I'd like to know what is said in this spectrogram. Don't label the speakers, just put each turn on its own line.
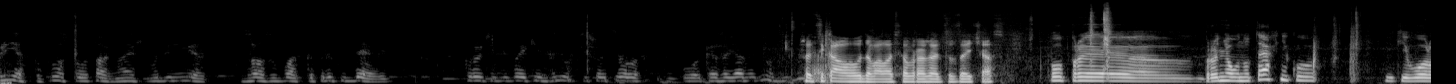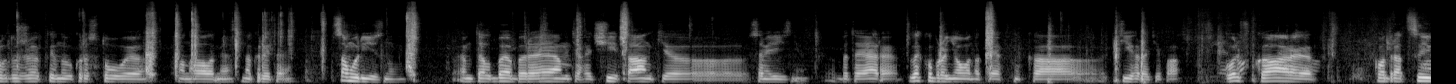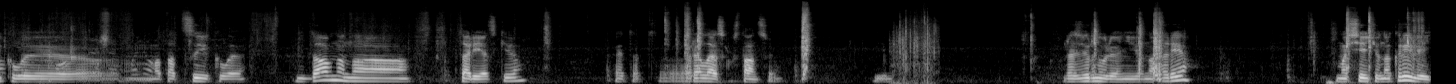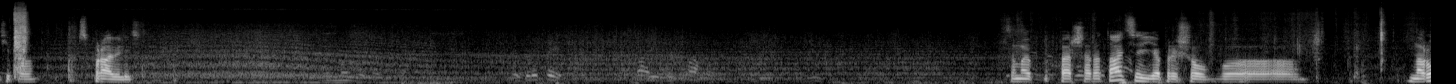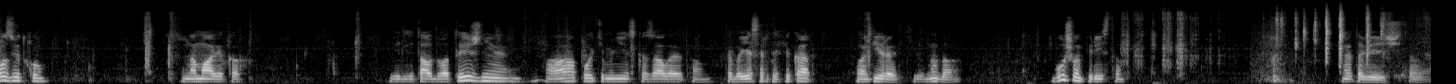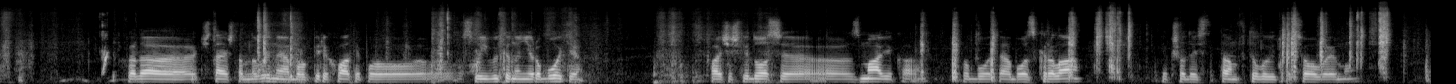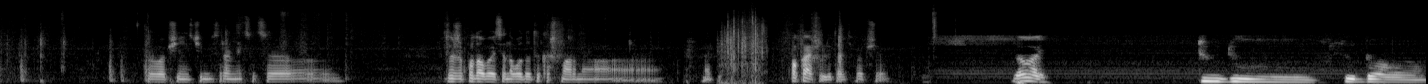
різко, просто отак, знаєш, в один мір, зразу батка 39. Коротше, типу якийсь глюк чи що цього. О, каже, я не ну,
Що цікавого вдавалося вражати за цей час?
Попри е, броньовану техніку, яку ворог дуже активно використовує мангалами накрите, саму різну. МТЛБ, БРМ, тягачі, танки, е, самі різні, БТРи, легкоброньована техніка, тігра, типа, гольфкари, квадроцикли, е, мотоцикли. Недавно на Торецке этот, э, релеску станцию. Развернули они ее на горе. Массетью накрыли и типа справились. Це моя перша ротація. Я прийшов е, на розвідку на Мавіках. Відлітав два тижні, а потім мені сказали, там, «В тебе є сертифікат вампіра. Я такий, ну да. Будеш вампіристом? Ну, Это вещь. Это... Когда читаєш там новини або перехвати по своїй виконаній роботі, бачиш відоси е, з Мавіка роботи або з крила, якщо десь там в тилу відпрацьовуємо. Це взагалі ні з чим не сравниться. Це дуже подобається наводити кошмар на, на пік. По кайфу літати взагалі.
Давай. Туду, сюда.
